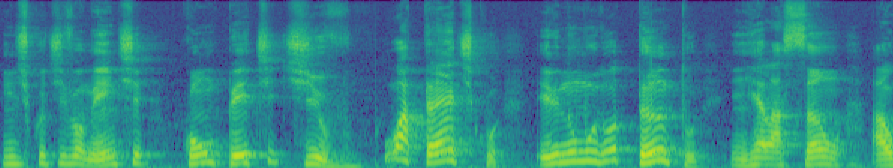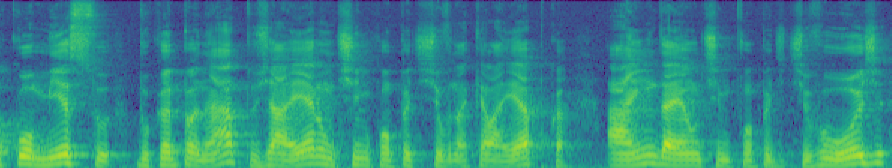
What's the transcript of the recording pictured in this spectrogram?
indiscutivelmente competitivo. O Atlético, ele não mudou tanto em relação ao começo do campeonato, já era um time competitivo naquela época, ainda é um time competitivo hoje.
